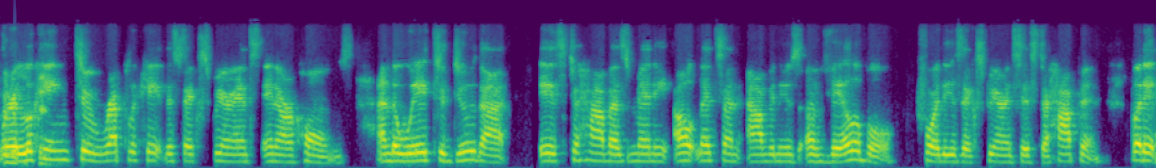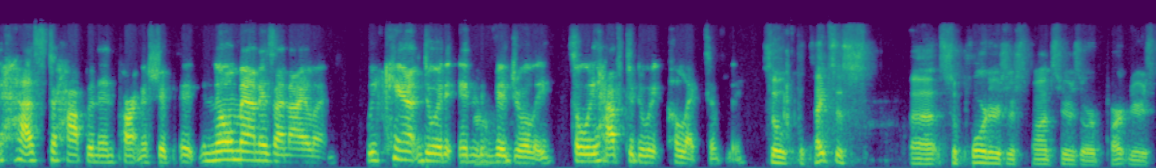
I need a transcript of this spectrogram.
We're looking to replicate this experience in our homes. And the way to do that is to have as many outlets and avenues available for these experiences to happen. But it has to happen in partnership. It, no man is an island. We can't do it individually. So we have to do it collectively. So the types of uh, supporters or sponsors or partners,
